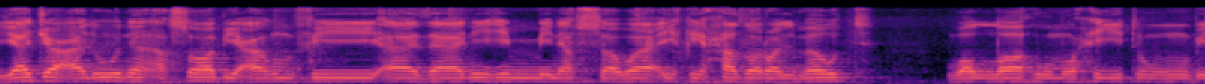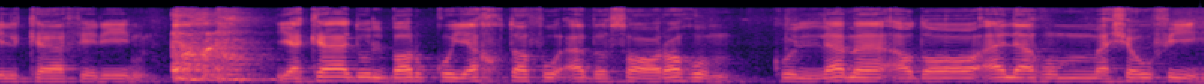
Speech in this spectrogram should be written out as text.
يجعلون أصابعهم في آذانهم من الصواعق حذر الموت والله محيط بالكافرين. يكاد البرق يخطف أبصارهم كلما أضاء لهم مشوا فيه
